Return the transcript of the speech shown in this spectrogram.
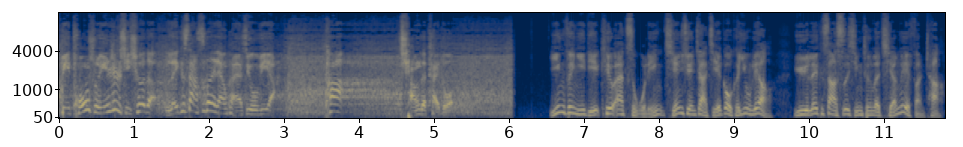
比同属于日系车的雷克萨斯的那两款 SUV 啊，它强的太多。英菲尼迪 QX 五零前悬架结构和用料与雷克萨斯形成了强烈反差。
